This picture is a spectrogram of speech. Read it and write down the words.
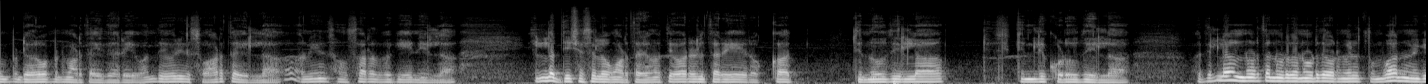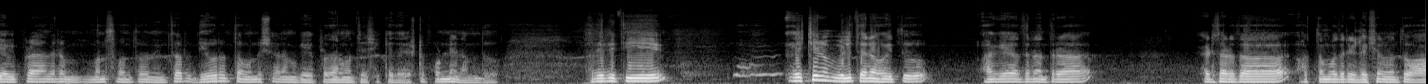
ಇಂಪ್ ಡೆವಲಪ್ಮೆಂಟ್ ಮಾಡ್ತಾಯಿದ್ದಾರೆ ಒಂದು ಇವರಿಗೆ ಸ್ವಾರ್ಥ ಇಲ್ಲ ಅವನೇನು ಸಂಸಾರದ ಬಗ್ಗೆ ಏನಿಲ್ಲ, ಎಲ್ಲ ದೇಶ ಸೆಲವು ಮಾಡ್ತಾರೆ, ಮತ್ತು ಅವ್ರು ಹೇಳ್ತಾರೆ, ರೊಕ್ಕ ತಿನ್ನುವುದಿಲ್ಲ ತಿನ್ನಲಿಕ್ಕೆ ಕೊಡುವುದೂ ಇಲ್ಲ. ಅದೆಲ್ಲ ನೋಡ್ತಾ ನೋಡ್ತಾ ನೋಡ್ತಾ ಅವ್ರ ಮೇಲೆ ತುಂಬ ನನಗೆ ಅಭಿಪ್ರಾಯ ಅಂದರೆ ಮನಸ್ಸು ಬಂತು. ನಿಂತವ್ರು ದೇವರಂಥ ಮನುಷ್ಯ ನಮಗೆ ಪ್ರಧಾನಮಂತ್ರಿ ಸಿಕ್ಕಿದ್ದಾರೆ, ಎಷ್ಟು ಪುಣ್ಯ ನಮ್ಮದು ಅದೇ ರೀತಿ ಹೆಚ್ಚಿನ ಬೆಳಿತಾನೆ ಹೋಯಿತು, ಹಾಗೆ ಅದರ ನಂತರ ಎರಡು ಸಾವಿರದ ಹತ್ತೊಂಬತ್ತರ ಎಲೆಕ್ಷನ್ ಬಂತು. ಆ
